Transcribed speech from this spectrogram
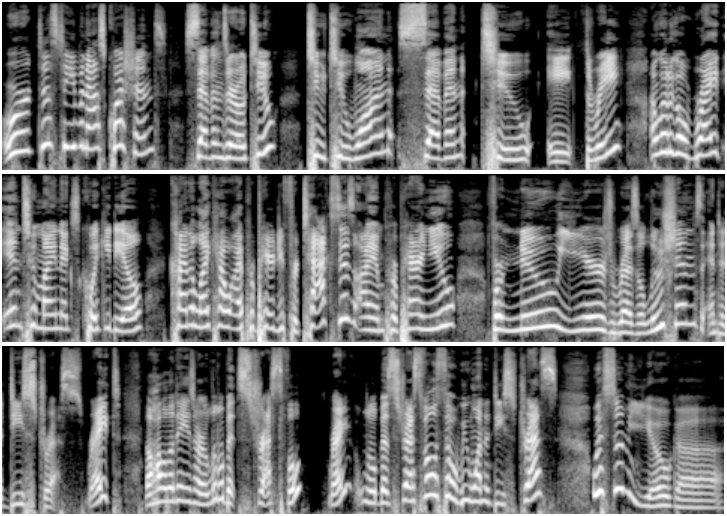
or just to even ask questions, 702 221 7283. I'm going to go right into my next quickie deal. Kind of like how I prepared you for taxes, I am preparing you for New Year's resolutions and to de stress, right? The holidays are a little bit stressful. Right? A little bit stressful, so we want to de stress with some yoga.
